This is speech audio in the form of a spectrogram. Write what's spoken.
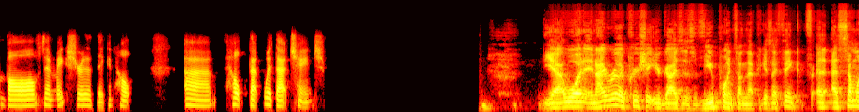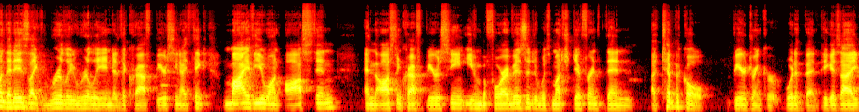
involved and make sure that they can help uh, help that with that change. Yeah, well, and I really appreciate your guys' viewpoints on that because I think, as someone that is like really, really into the craft beer scene, I think my view on Austin and the Austin craft beer scene, even before I visited, was much different than a typical beer drinker would have been because I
